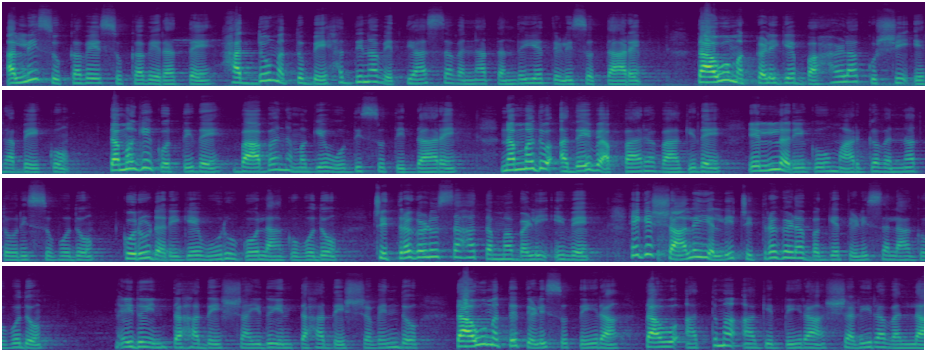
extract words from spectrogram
ಅಲ್ಲಿ ಸುಖವೇ ಸುಖವಿರತ್ತೆ. ಹದ್ದು ಮತ್ತು ಬೇಹದ್ದಿನ ವ್ಯತ್ಯಾಸವನ್ನು ತಂದೆಯೇ ತಿಳಿಸುತ್ತಾರೆ. ತಾವು ಮಕ್ಕಳಿಗೆ ಬಹಳ ಖುಷಿ ಇರಬೇಕು. ತಮಗೆ ಗೊತ್ತಿದೆ, ಬಾಬಾ ನಮಗೆ ಓದಿಸುತ್ತಿದ್ದಾರೆ. ನಮ್ಮದು ಅದೇ ವ್ಯಾಪಾರವಾಗಿದೆ. ಎಲ್ಲರಿಗೂ ಮಾರ್ಗವನ್ನು ತೋರಿಸುವುದು, ಕುರುಡರಿಗೆ ಊರುಗೋಲಾಗುವುದು. ಚಿತ್ರಗಳು ಸಹ ತಮ್ಮ ಬಳಿ ಇವೆ. ಹೀಗೆ ಶಾಲೆಯಲ್ಲಿ ಚಿತ್ರಗಳ ಬಗ್ಗೆ ತಿಳಿಸಲಾಗುವುದು. ಇದು ಇಂತಹ ದೇಶ, ಇದು ಇಂತಹ ದೇಶವೆಂದು ತಾವು ಮತ್ತೆ ತಿಳಿಸುತ್ತೀರಾ? ತಾವು ಆತ್ಮ ಆಗಿದ್ದೀರಾ? ಶರೀರವಲ್ಲ.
